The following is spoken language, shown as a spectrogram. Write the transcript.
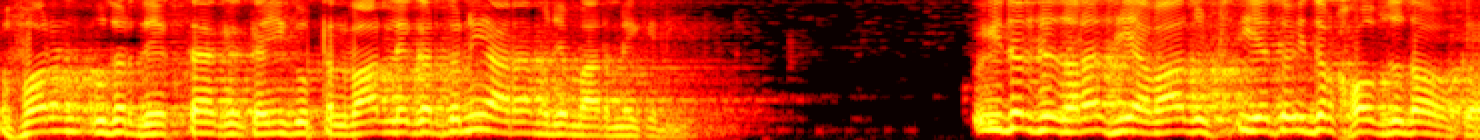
تو فوراً ادھر دیکھتا ہے کہ کہیں کو تلوار لے کر تو نہیں آ رہا مجھے مارنے کے لیے۔ کوئی ادھر سے ذرا سی آواز اٹھتی ہے تو ادھر خوف زدہ ہو کر۔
